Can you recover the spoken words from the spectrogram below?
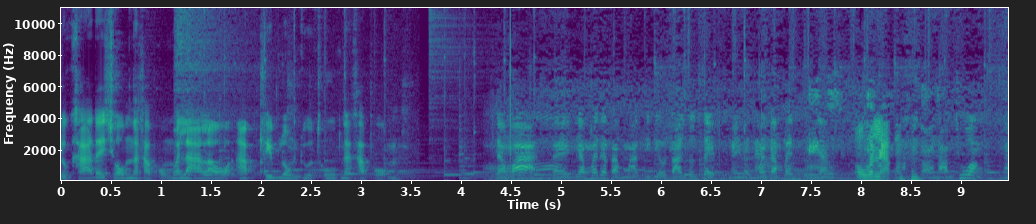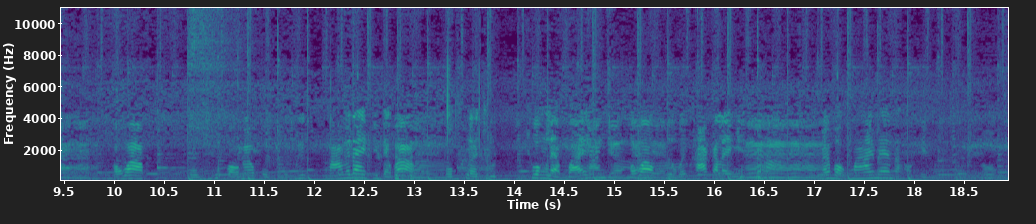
ลูกค้าได้ชมนะครับ ผมเวลาเราอัพคลิปลง YouTube นะครับผมแต่ว่าแต่ยังไม่ได้แบบมาทีเดียวตามจนเสร็จมันจะเป็นอย่างโอเวอร์แลปสามช่วงอ่าเพราะว่า ผมบอกแม่ว่าผมผมมาไม่ได้จริงแต่ว่า ผมเผื่อชุดช่วงแลบไว้งานเยอะเพราะว่าเผื่อไว้พักอะไรอย่างเงี้ยอ่าอ่าอ่า แม่บอกไม้แม่น่ะโอเคมาโอเค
